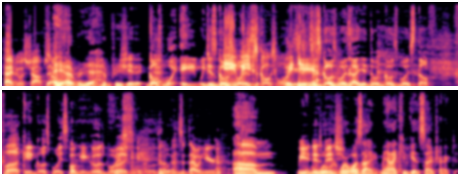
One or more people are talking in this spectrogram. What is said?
fabulous job. So Hey, I, re- I appreciate it. Ghost boy, hey, we just ghost Hey, we just Ghost Boys, We, we yeah. just ghost boys out here doing ghost boy stuff. Fucking ghost boys. Fucking ghost boys. Fucking ghost boys. It's out here. Um, We in this wh- bitch. where was I? Man, I keep getting sidetracked.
